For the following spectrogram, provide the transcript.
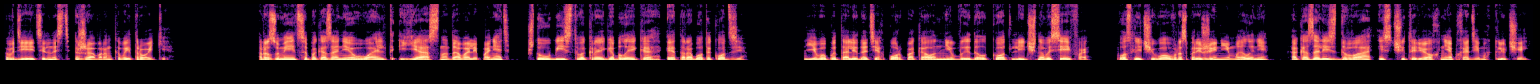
в деятельность Жаворонковой тройки. Разумеется, показания Уайльд ясно давали понять, что убийство Крейга Блейка — это работа Кодзи. Его пытали до тех пор, пока он не выдал код личного сейфа, после чего в распоряжении Мелани оказались два из четырех необходимых ключей.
